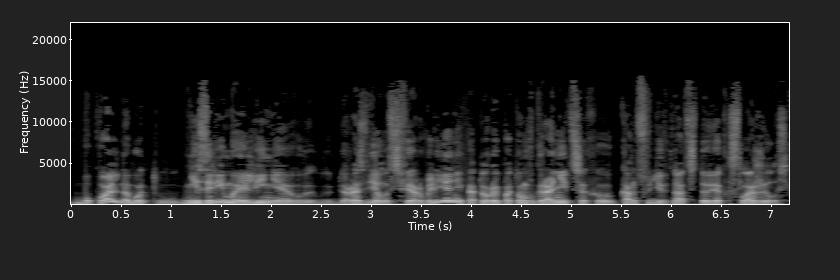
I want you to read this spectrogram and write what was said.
буквально вот незримая линия раздела сфер влияния, которая потом в границах к концу XIX века сложилась.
